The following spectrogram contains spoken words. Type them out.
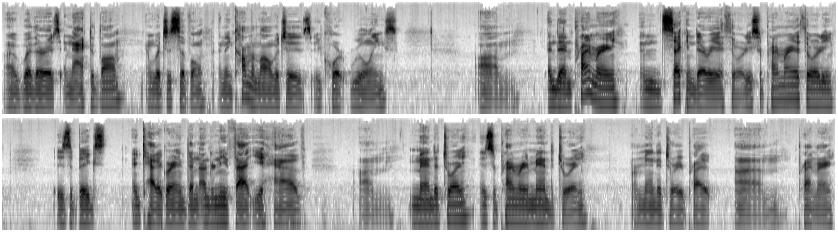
uh, whether it's enacted law, and which is civil, and then common law, which is court rulings. Um, and then primary and secondary authority. So primary authority is a big category, and then underneath that you have um, mandatory is the primary mandatory or mandatory pri- um, primary,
